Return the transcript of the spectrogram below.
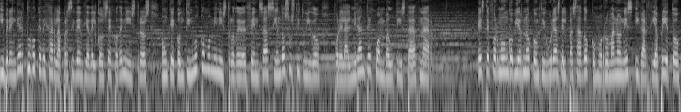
y Berenguer tuvo que dejar la presidencia del Consejo de Ministros, aunque continuó como ministro de Defensa siendo sustituido por el almirante Juan Bautista Aznar. Este formó un gobierno con figuras del pasado como Romanones y García Prieto,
